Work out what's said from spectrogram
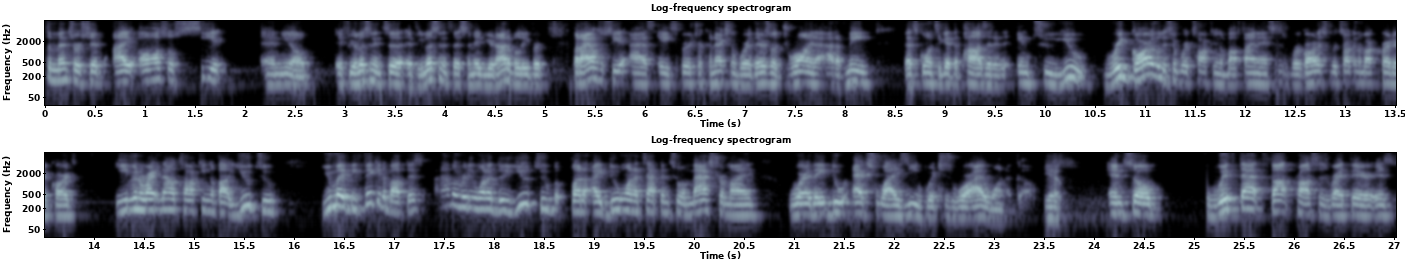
to mentorship, I also see it, and you know, if you're listening to if you're listening to this and maybe you're not a believer, but I also see it as a spiritual connection where there's a drawing out of me that's going to get deposited into you, regardless if we're talking about finances, regardless if we're talking about credit cards, even right now talking about YouTube you may be thinking about this. I don't really want to do YouTube, but I do want to tap into a mastermind where they do X, Y, Z, which is where I want to go. Yep. And so with that thought process right there, is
